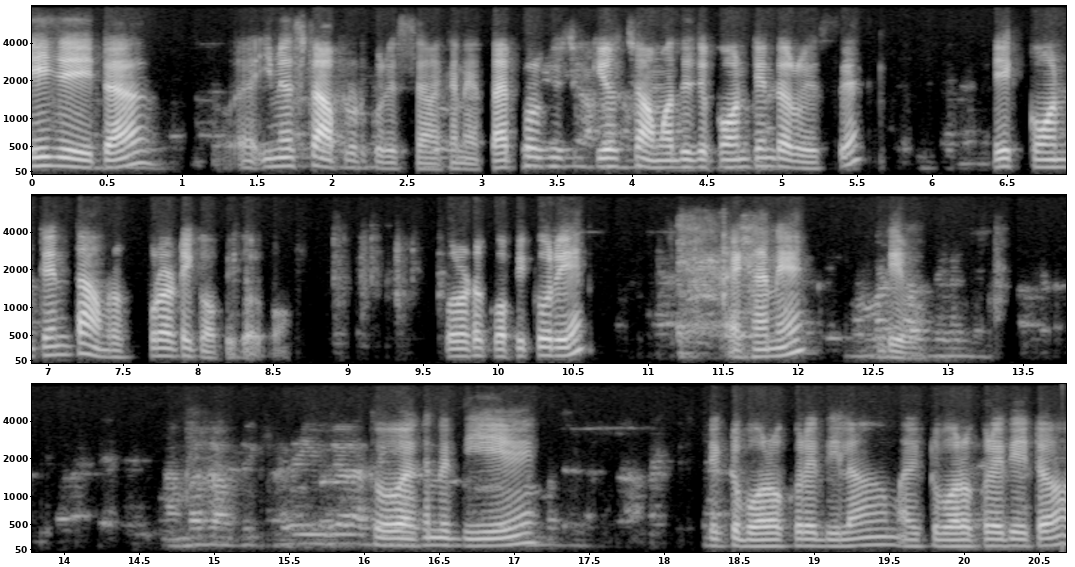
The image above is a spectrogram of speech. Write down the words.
এই যে এটা ইমেজটা আপলোড করেছে এখানে। তারপর কি হচ্ছে আমাদের যে কন্টেন্টটা রয়েছে, এই কন্টেন্টটা আমরা পুরোটাই কপি করব। পুরোটা কপি করে এখানে দেব। তো এখানে দিয়ে একটু বড় করে দিলাম, আর একটু বড় করে দিয়ে এটাও।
